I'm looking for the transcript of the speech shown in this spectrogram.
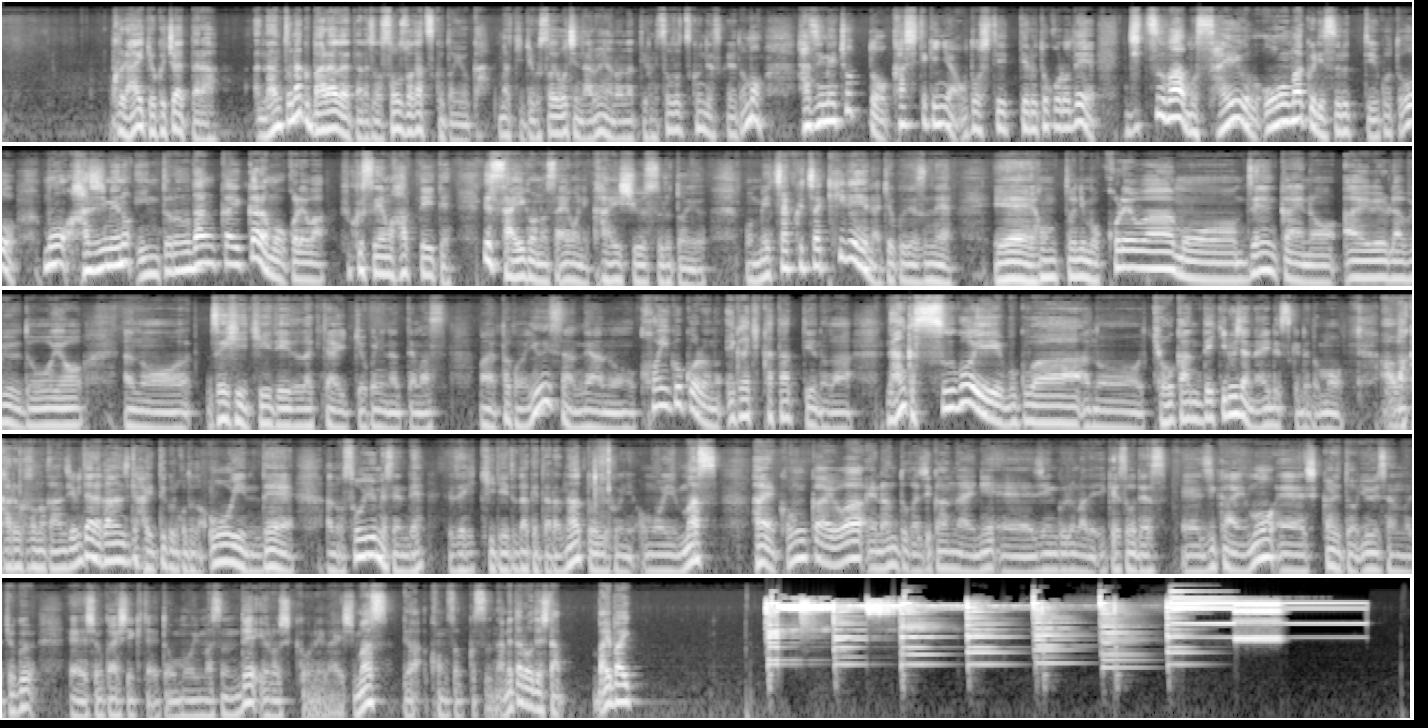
暗い曲調やったら、なんとなくバラードやったらちょっと想像がつくというか、まあ結局そういうオチになるんやろうなっていうふうに想像つくんですけれども、初めちょっと歌詞的には落としていってるところで、実はもう最後大まくりするっていうことを、もう初めのイントロの段階からもうこれは伏線を張っていて、で、最後の最後に回収するという、もうめちゃくちゃ綺麗な曲ですね。ええー、本当にもうこれはもう前回の I Will Love You 同様、あの、ぜひ聴いていただきたい一曲になってます。ます。あ、やっぱこのゆいさんね、あの、恋心の描き方っていうのが、なんかすごい僕は、あの、共感できるじゃないですけれども、あ、わかる、その感じ、みたいな感じで入ってくることが多いんで、あの、そういう目線で、ぜひ聴いていただけたらなというふうに思います。はい、今回は、えなんとか時間内に、えー、ジングルまでいけそうです。えー、次回も、えー、しっかりとゆいさんの曲、え紹介していきたいと思いますんで、よろしくお願いします。では、コンソックスなめ太郎でした。バイバイ。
